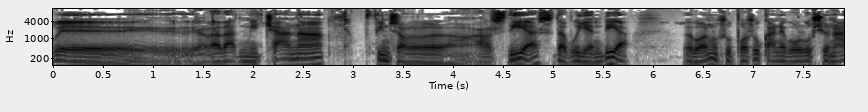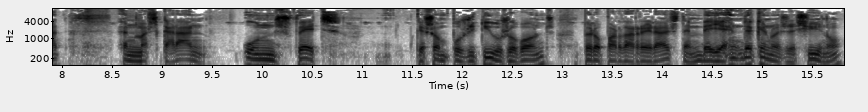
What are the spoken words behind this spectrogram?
eh, l'edat mitjana, fins al, als dies d'avui en dia. Eh, bueno, suposo que han evolucionat enmascarant uns fets que són positius o bons, però per darrere estem veient de que no és així, no?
